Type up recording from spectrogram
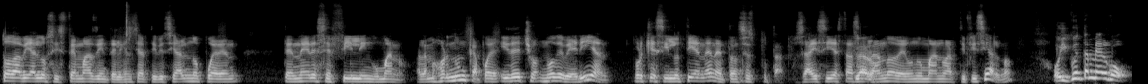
todavía los sistemas de inteligencia artificial no pueden tener ese feeling humano. A lo mejor nunca pueden, y de hecho no deberían, porque si lo tienen, entonces, puta, pues ahí sí estás Claro. hablando de un humano artificial, ¿no? Oye, cuéntame algo.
